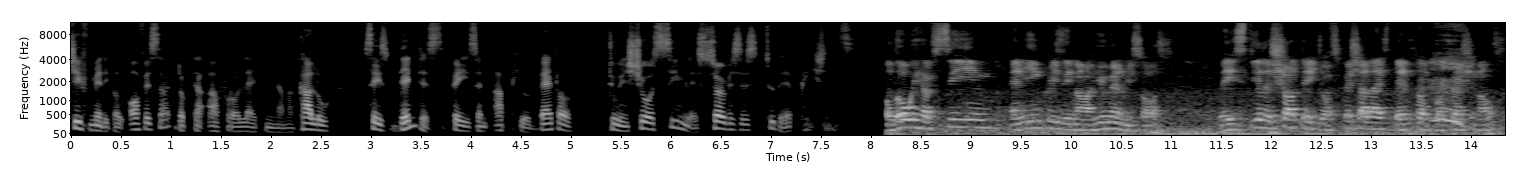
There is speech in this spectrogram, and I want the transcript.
Chief Medical Officer Dr. Afro Lighten Namakalu says dentists face an uphill battle to ensure seamless services to their patients. Although we have seen an increase in our human resource, there is still a shortage of specialized dental professionals.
